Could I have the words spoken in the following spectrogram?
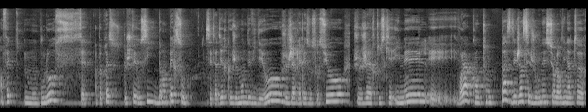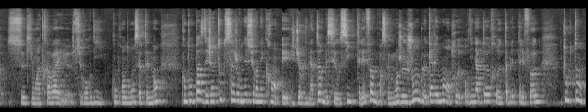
en fait, mon boulot, c'est à peu près ce que je fais aussi dans le perso. C'est-à-dire que je monte des vidéos, je gère les réseaux sociaux, je gère tout ce qui est email, et voilà, quand on passe déjà ses journées sur l'ordinateur, ceux qui ont un travail euh, sur ordi comprendront certainement, quand on passe déjà toute sa journée sur un écran, et je dis ordinateur, mais c'est aussi téléphone, parce que moi je jongle carrément entre ordinateur, euh, tablette, téléphone, tout le temps,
